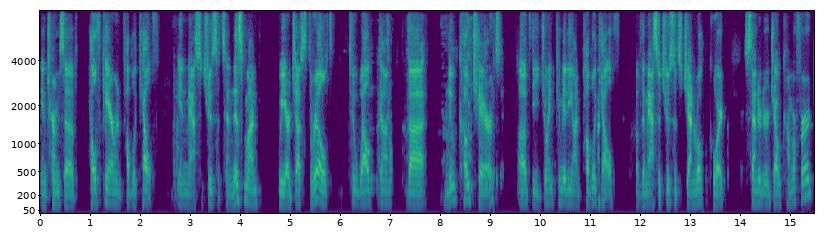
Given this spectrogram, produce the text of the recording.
in terms of healthcare and public health in Massachusetts. And this month, we are just thrilled to welcome the new co chairs of the Joint Committee on Public Health of the Massachusetts General Court, Senator Jo Comerford,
